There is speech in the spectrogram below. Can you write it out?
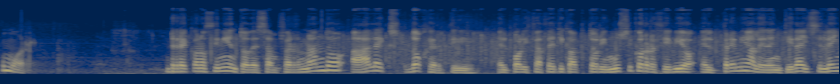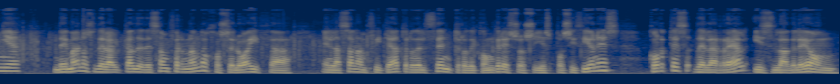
humor. Reconocimiento de San Fernando a Alex Doherty. El polifacético actor y músico recibió el premio a la identidad isleña de manos del alcalde de San Fernando, José Loaiza, en la sala anfiteatro del Centro de Congresos y Exposiciones Cortes de la Real Isla de León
